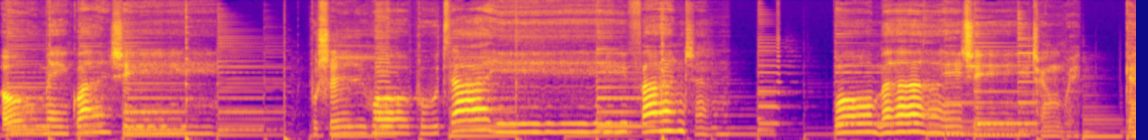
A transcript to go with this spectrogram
哦，没关系，不是我不在意，反正我们一起成为更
